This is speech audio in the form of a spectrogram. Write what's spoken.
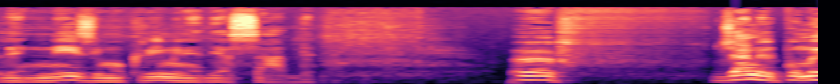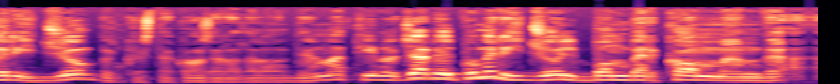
l'ennesimo crimine di Assad. Uh, già nel pomeriggio, questa cosa era del mattino, già nel pomeriggio il Bomber Command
